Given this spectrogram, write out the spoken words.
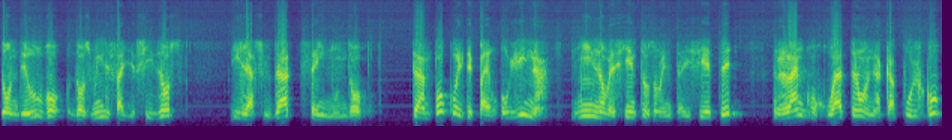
donde hubo dos mil fallecidos y la ciudad se inundó. Tampoco el de Paulina, 1997, rango 4 en Acapulco,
